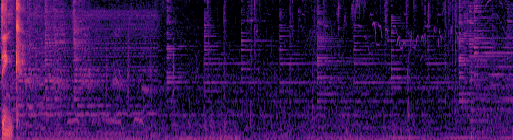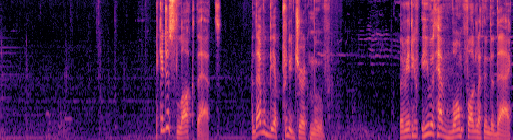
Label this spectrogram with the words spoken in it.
think. I can just lock that. And that would be a pretty jerk move. So he- he would have one Foglet in the deck.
